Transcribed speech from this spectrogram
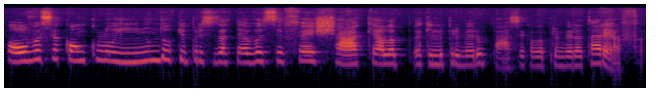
ou você concluindo que precisa até você fechar aquela, aquele primeiro passo, aquela primeira tarefa.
